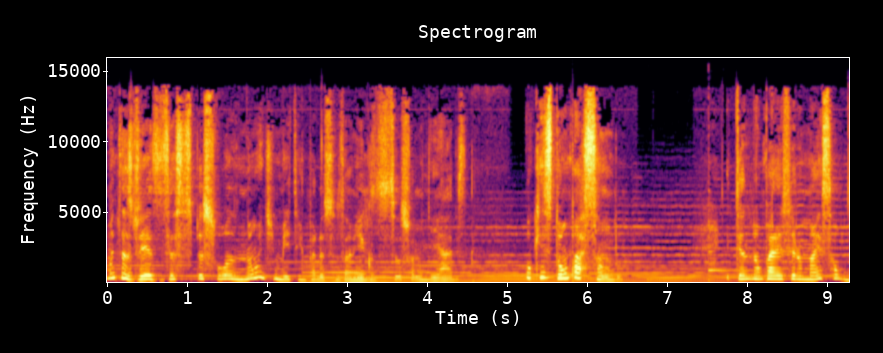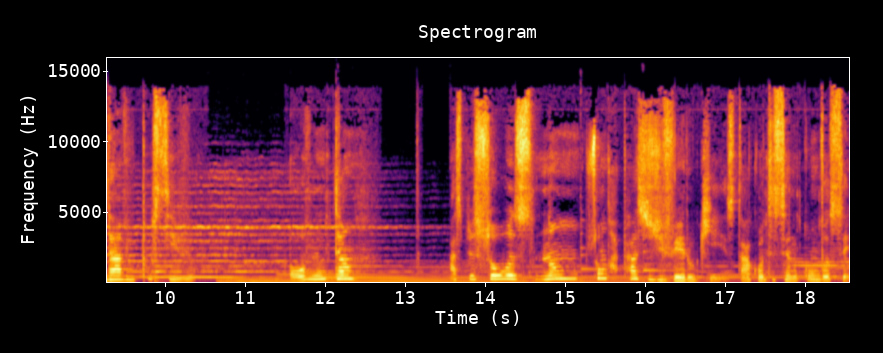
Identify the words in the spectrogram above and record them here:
Muitas vezes essas pessoas não admitem para seus amigos e seus familiares o que estão passando e tentam parecer o mais saudável possível. Ou então, as pessoas não são capazes de ver o que está acontecendo com você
